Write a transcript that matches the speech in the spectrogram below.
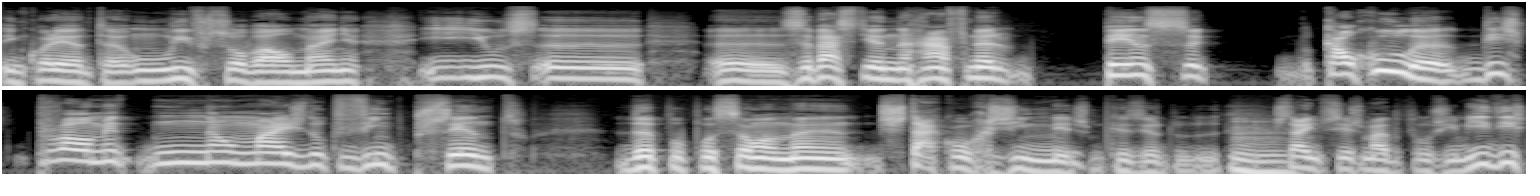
em 40 um livro sobre a Alemanha, e, e o eh, Sebastian Hafner pensa, calcula, diz provavelmente não mais do que 20% da população alemã está com o regime mesmo, quer dizer, está entusiasmado pelo regime. E diz,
